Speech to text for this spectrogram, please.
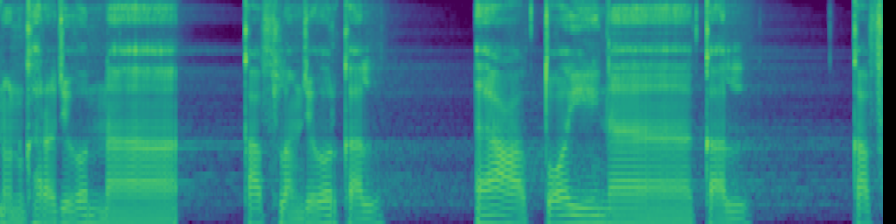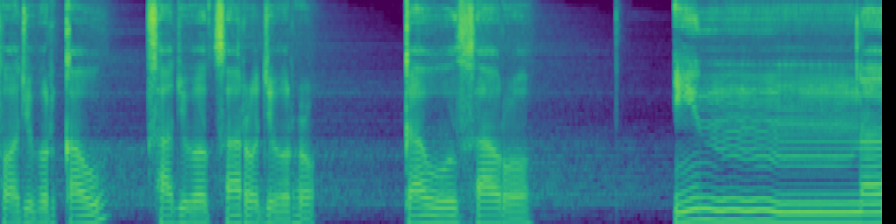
নুন খারা জবর না কাফলাম জবর কাল আ তয় না কাল কাফা জবর কাউ সা জবর সার জবর র। কাউ সার إنا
